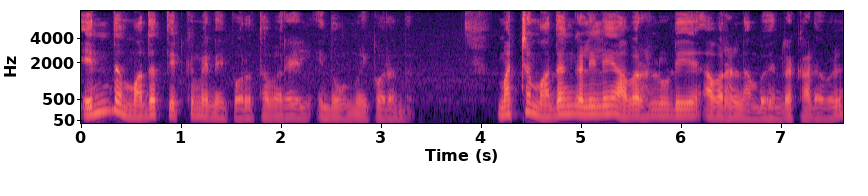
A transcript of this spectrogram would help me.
எந்த மதத்திற்கும் என்னை பொறுத்தவரையில் இந்த உண்மை பொருந்தும். மற்ற மதங்களிலே அவர்களுடைய அவர்கள் நம்புகின்ற கடவுள்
